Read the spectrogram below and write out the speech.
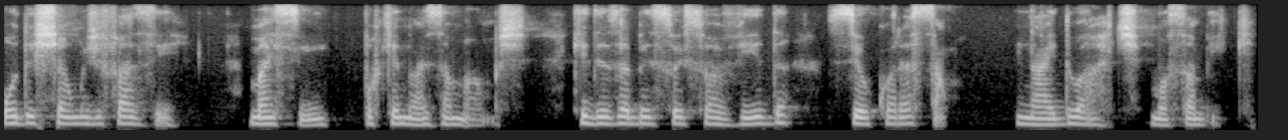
ou deixamos de fazer, mas sim porque nós amamos. Que Deus abençoe sua vida, seu coração. Nai Duarte, Moçambique.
